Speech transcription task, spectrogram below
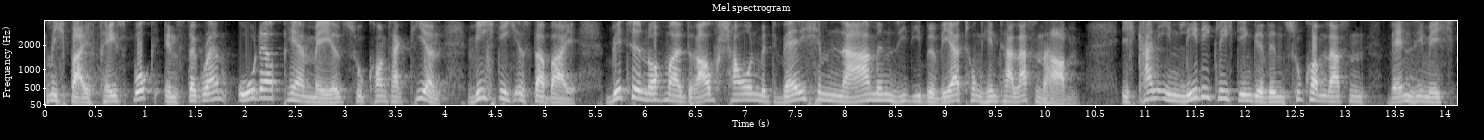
mich bei Facebook, Instagram oder per Mail zu kontaktieren. Wichtig ist dabei, bitte nochmal draufschauen, mit welchem Namen Sie die Bewertung hinterlassen haben. Ich kann Ihnen lediglich den Gewinn zukommen lassen, wenn Sie mich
